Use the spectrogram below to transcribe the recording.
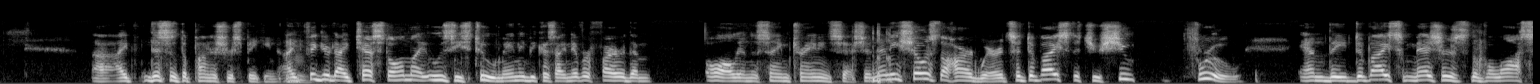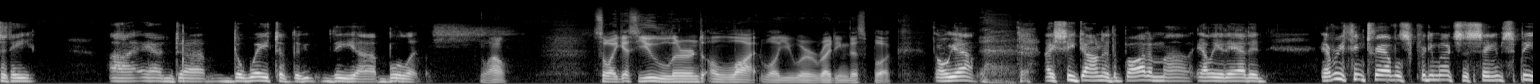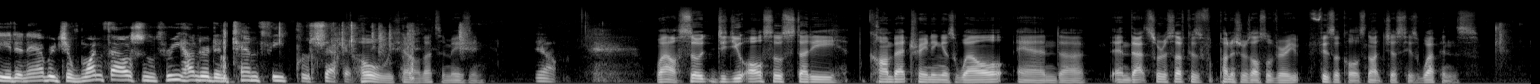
Uh, I, this is the Punisher speaking. Mm-hmm. I figured I'd test all my Uzis too, mainly because I never fired them all in the same training session. And he shows the hardware. It's a device that you shoot through, and the device measures the velocity uh, and uh, the weight of the the uh, bullet. Wow. So I guess you learned a lot while you were writing this book. Oh yeah, I see down at the bottom. Uh, Elliot added, everything travels pretty much the same speed, an average of 1,310 feet per second. Holy cow, that's amazing. Yeah. Wow. So did you also study combat training as well, and uh, and that sort of stuff? Because Punisher is also very physical. It's not just his weapons.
